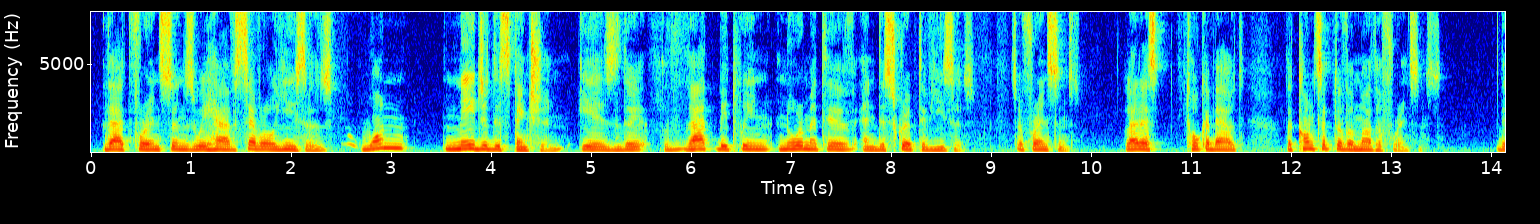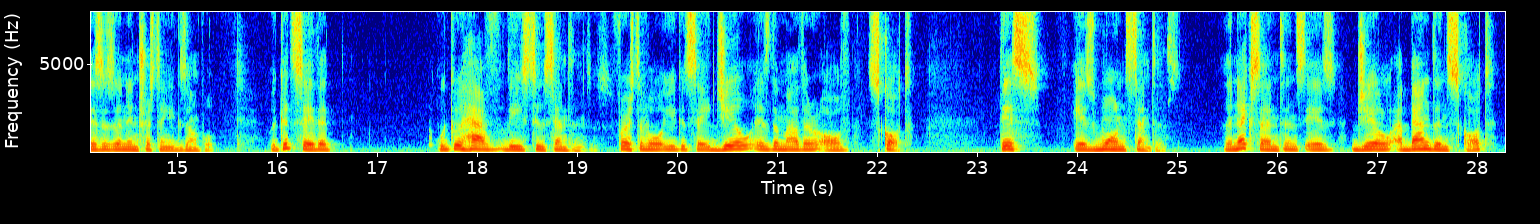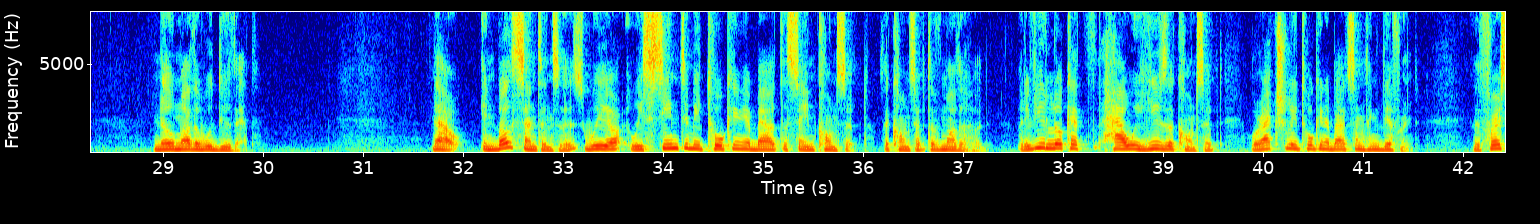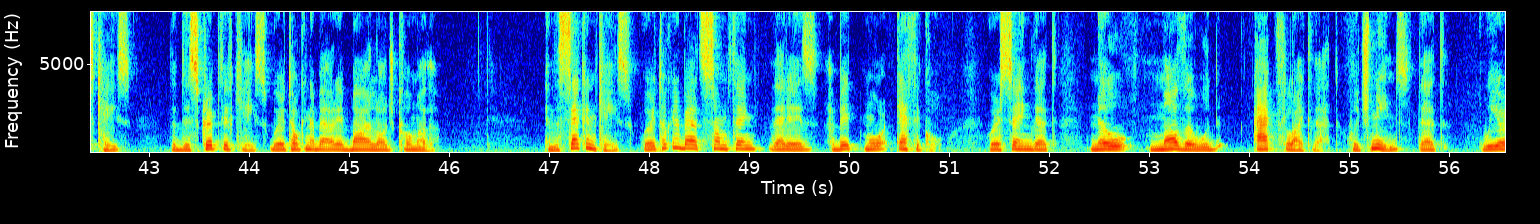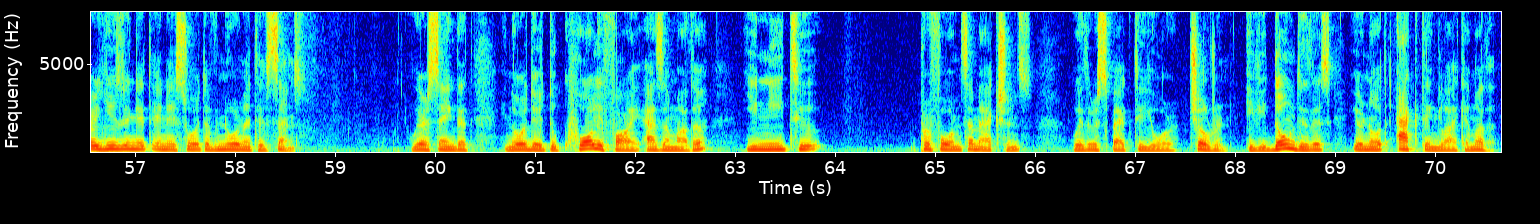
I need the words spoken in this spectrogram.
that, for instance, we have several uses. One major distinction is the, that between normative and descriptive uses. So, for instance, let us talk about the concept of a mother, for instance. This is an interesting example. We could say that we could have these two sentences. First of all, you could say Jill is the mother of Scott. This is one sentence. The next sentence is Jill abandoned Scott. No mother would do that. Now, in both sentences, we, are, we seem to be talking about the same concept, the concept of motherhood. But if you look at how we use the concept, we're actually talking about something different. In the first case, the descriptive case, we're talking about a biological mother. In the second case, we're talking about something that is a bit more ethical. We're saying that no mother would act like that, which means that we are using it in a sort of normative sense. We are saying that in order to qualify as a mother, you need to perform some actions with respect to your children. If you don't do this, you're not acting like a mother.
